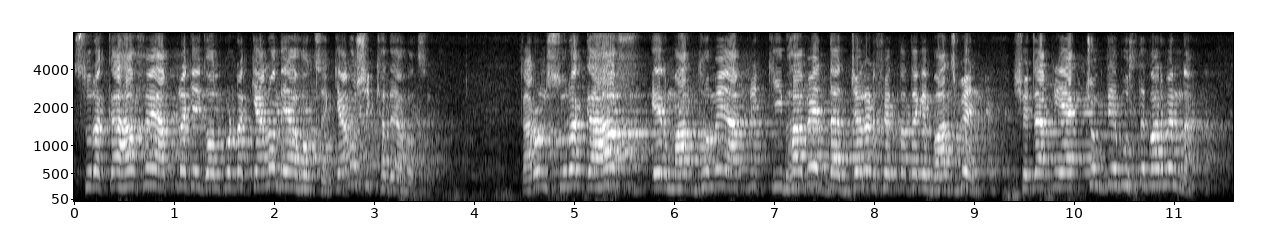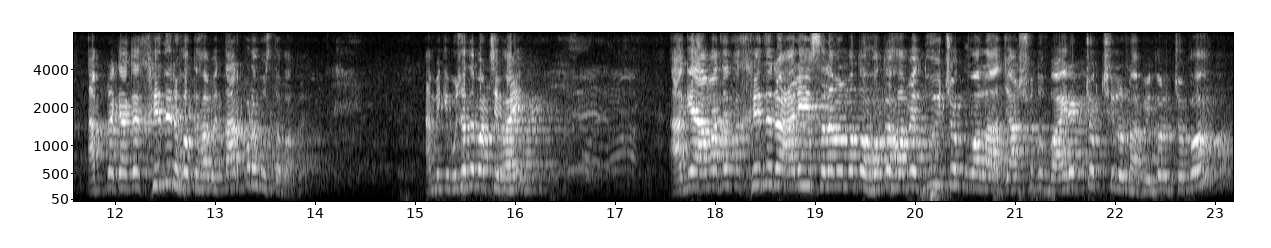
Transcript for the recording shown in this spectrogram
সুরা কাহাফে আপনাকে এই গল্পটা কেন দেয়া হচ্ছে? কেন শিক্ষা দেয়া হচ্ছে? কারণ সুরা কাহাফ এর মাধ্যমে আপনি কীভাবে দাজ্জালের ফেতনা থেকে বাঁচবেন? সেটা আপনি এক চোখ দিয়ে বুঝতে পারবেন না। আপনাকে আগে খিদির হতে হবে, তারপরে বুঝতে পারবেন। আমি কি বুঝাতে পারছি ভাই? আগে আমাদেরকে খিদির আলী ইসলামের মতো হতে হবে দুই চোখওয়ালা, যার শুধু বাইরের চোখ ছিল না, ভিতরের চোখও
